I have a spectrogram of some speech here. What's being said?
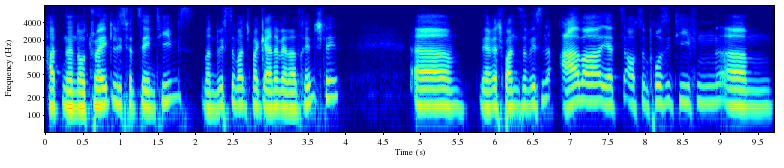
hat eine No-Trade-List für zehn Teams. Man wüsste manchmal gerne, wer da drin steht. Ähm, wäre spannend zu wissen. Aber jetzt auch zum Positiven ähm,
